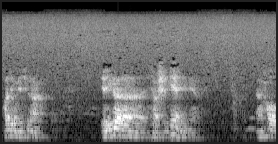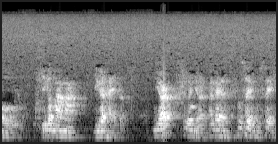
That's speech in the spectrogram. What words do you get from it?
好久没去了，有一个小食店里面，然后一个妈妈，一个孩子，女儿是个女儿，大概四岁五岁。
